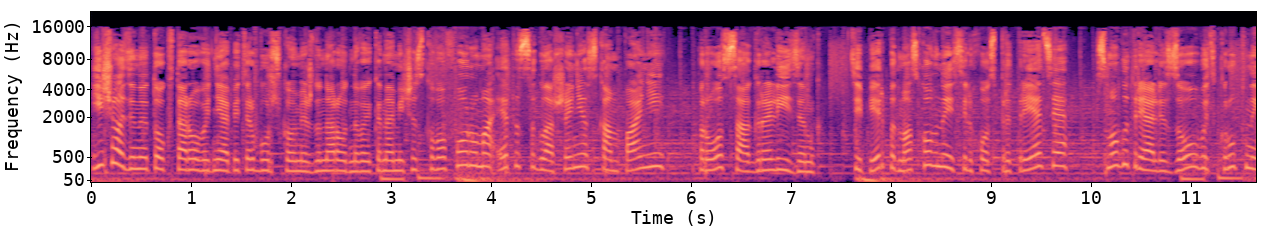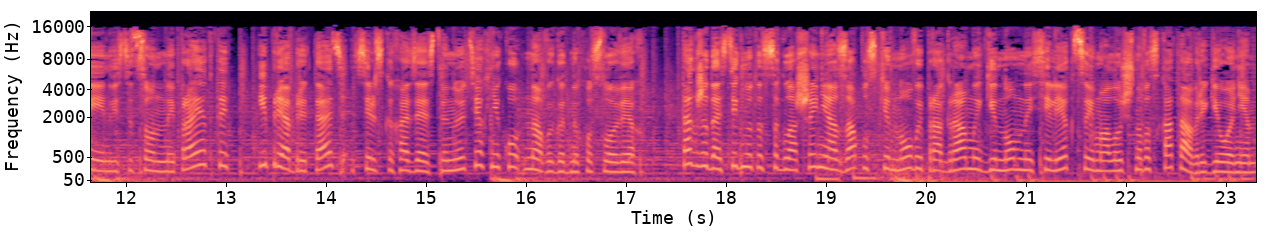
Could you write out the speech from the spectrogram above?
Еще один итог второго дня Петербургского международного экономического форума – это соглашение с компанией «Росагролизинг». Теперь подмосковные сельхозпредприятия смогут реализовывать крупные инвестиционные проекты и приобретать сельскохозяйственную технику на выгодных условиях. Также достигнуто соглашение о запуске новой программы геномной селекции молочного скота в регионе.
